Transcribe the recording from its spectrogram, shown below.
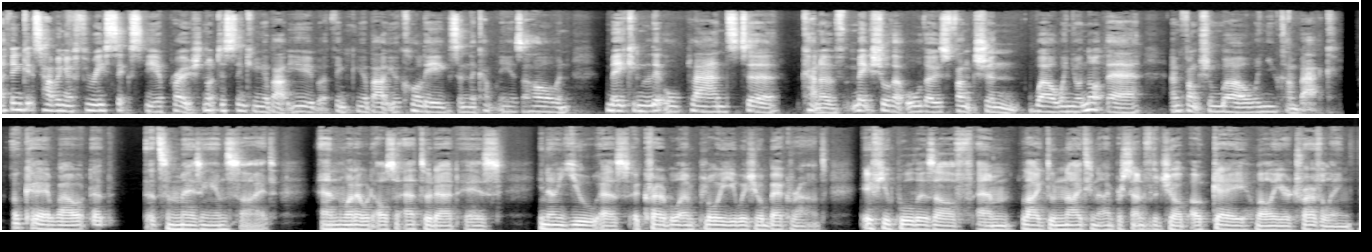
I think it's having a 360 approach, not just thinking about you, but thinking about your colleagues and the company as a whole and making little plans to kind of make sure that all those function well when you're not there and function well when you come back. Okay, wow, that that's amazing insight. And what I would also add to that is, you know, you as a credible employee with your background, if you pull this off and like do 99% of the job okay while you're traveling,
